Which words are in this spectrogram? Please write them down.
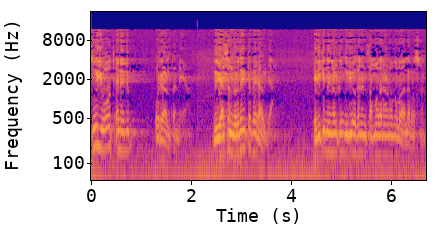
സുയോധനനും ഒരാൾ തന്നെയാണ്. വ്യാസൻ വെറുതെ ഇട്ട പേരാവില്ല. എനിക്ക് നിങ്ങൾക്കും ദുര്യോധനൻ സമ്മതനാണോ എന്നുള്ളതല്ല പ്രശ്നം.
